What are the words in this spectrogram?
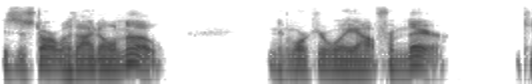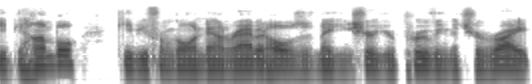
is to start with I don't know and then work your way out from there. Keep you humble, keep you from going down rabbit holes of making sure you're proving that you're right,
